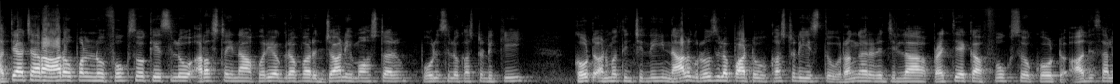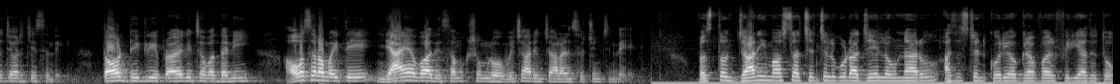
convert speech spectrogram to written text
అత్యాచార ఆరోపణలను ఫోక్సో కేసులో అరెస్ట్ అయిన కొరియోగ్రాఫర్ జానీ మాస్టర్ పోలీసులు కస్టడీకి కోర్టు అనుమతించింది. నాలుగు రోజుల పాటు కస్టడీ ఇస్తూ రంగారెడ్డి జిల్లా ప్రత్యేక ఫోక్సో కోర్టు ఆదేశాలు జారీ చేసింది. థర్డ్ డిగ్రీ ప్రయోగించవద్దని అవసరమైతే న్యాయవాది సమక్షంలో విచారించాలని సూచించింది. ప్రస్తుతం జానీ మాస్టర్ చెంచల్గూడ జైల్లో ఉన్నారు. అసిస్టెంట్ కొరియోగ్రాఫర్ ఫిర్యాదుతో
